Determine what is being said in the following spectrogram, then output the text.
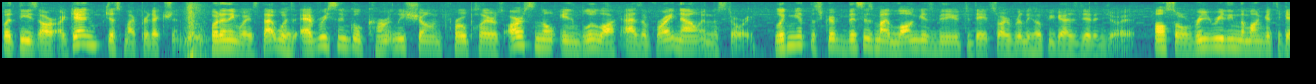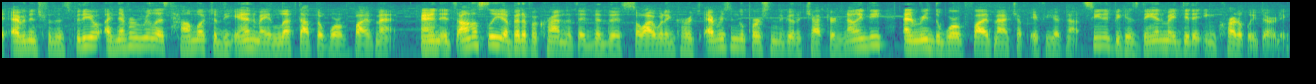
but these are again just my predictions. But anyways, that was every single currently shown pro player's arsenal in Blue Lock as of right now in the story. Looking at the script, this is my longest video to date, so I really hope you guys did enjoy it. Also, rereading the manga to get evidence for this video, I never realized how much of the anime left out the World 5 match. And it's honestly a bit of a crime that they did this, so I would encourage every single person to go to chapter 90 and read the World 5 matchup if you have not seen it because the anime did it incredibly dirty.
